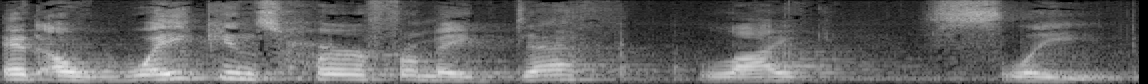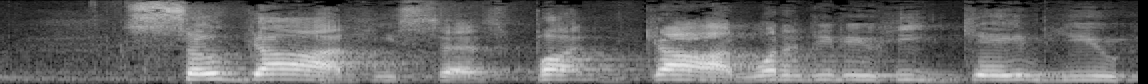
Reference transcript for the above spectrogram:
and awakens her from a death like sleep. So, God, he says, but God, what did he do? He gave you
